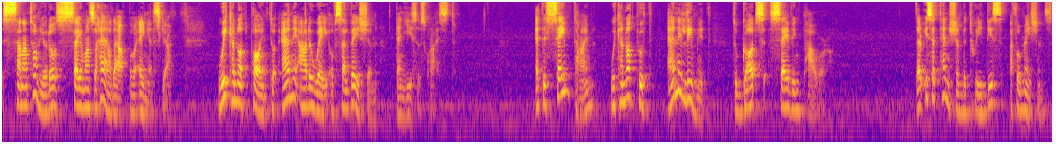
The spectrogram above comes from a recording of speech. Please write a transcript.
San Antonio, då säger man så här där på engelska. We cannot point to any other way of salvation than Jesus Christ. At the same time, we cannot put any limit to God's saving power. There is a tension between these affirmations,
